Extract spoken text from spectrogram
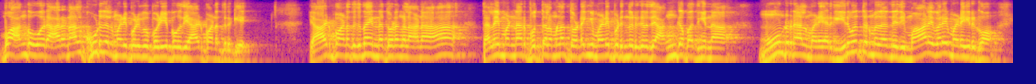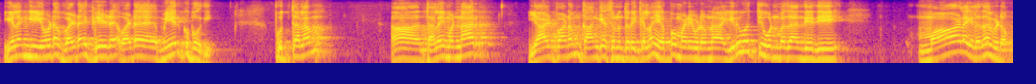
இப்போ அங்க ஒரு அரை நாள் கூடுதல் மழை பொழிவு பொழிய பகுதி யாழ்ப்பாணத்திற்கு. யாழ்ப்பாணத்துக்கு தான் என்ன தொடங்கலாம் ஆனா தலைமன்னார் புத்தளம்லாம் தொடங்கி மழை பிடிந்திருக்கிறது அங்க பாத்தீங்கன்னா மூன்று நாள் மழையா இருக்கு. இருபத்தி ஒன்பதாம் தேதி மாலை வரை மழை இருக்கும். இலங்கையோட வட கீழ வட மேற்கு பகுதி. புத்தளம் தலைமன்னார் யாழ்ப்பாணம் காங்கேசனத்துறைக்கெல்லாம் எப்போ மழை விடும்னா இருபத்தி ஒன்பதாம் தேதி மாலையில தான் விடும்.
